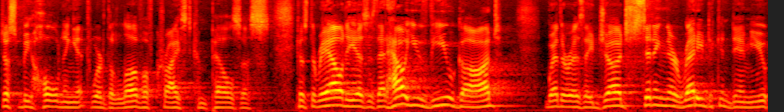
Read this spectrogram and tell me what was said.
Just beholding it where the love of Christ compels us. Because the reality is, is that how you view God whether as a judge sitting there ready to condemn you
